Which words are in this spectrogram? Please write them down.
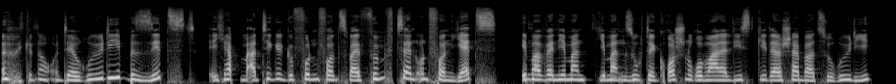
Genau, und der Rüdi besitzt, ich habe einen Artikel gefunden von 2015 und von jetzt. Immer wenn jemand jemanden sucht, der Groschenromane liest, geht er scheinbar zu Rüdi.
